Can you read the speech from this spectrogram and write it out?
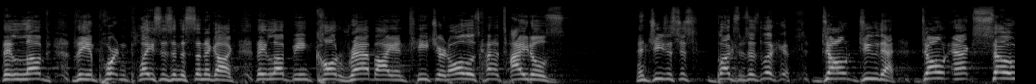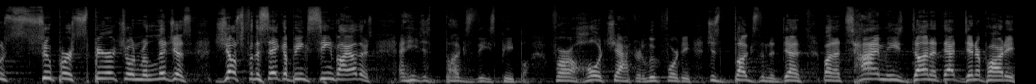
They loved the important places in the synagogues. They loved being called rabbi and teacher and all those kind of titles. And Jesus just bugs him says, Look, don't do that. Don't act so super spiritual and religious just for the sake of being seen by others. And he just bugs these people for a whole chapter, Luke 14, just bugs them to death. By the time he's done at that dinner party,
